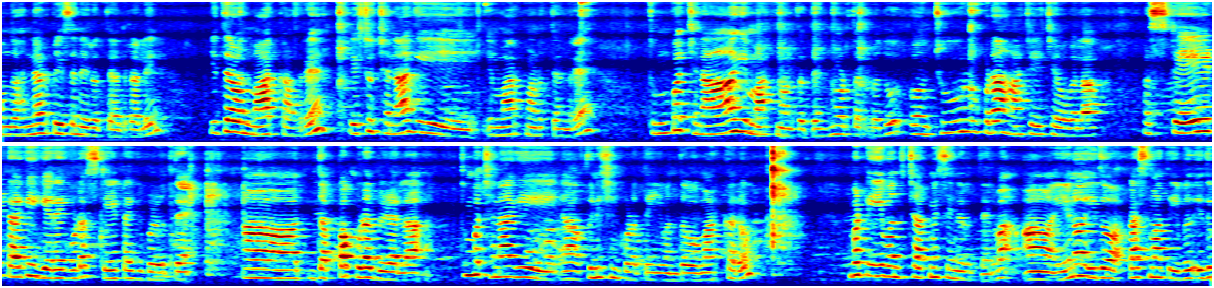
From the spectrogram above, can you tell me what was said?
ಒಂದು ಹನ್ನೆರಡು ಪೀಸನ್ನು ಇರುತ್ತೆ ಅದರಲ್ಲಿ. ಈ ಥರ ಒಂದು ಮಾರ್ಕ್ ಆದರೆ ಎಷ್ಟು ಚೆನ್ನಾಗಿ ಮಾರ್ಕ್ ಮಾಡುತ್ತೆ ಅಂದರೆ ತುಂಬ ಚೆನ್ನಾಗಿ ಮಾರ್ಕ್ ಮಾಡ್ತದೆ ನೋಡ್ತಾ ಇರ್ಬೋದು. ಒಂಚೂರು ಕೂಡ ಆಚೆ ಈಚೆ ಹೋಗಲ್ಲ. ಸ್ಟ್ರೇಟಾಗಿ ಗೆರೆ ಕೂಡ ಸ್ಟ್ರೇಟಾಗಿ ಬೀಳುತ್ತೆ. ದಪ್ಪ ಕೂಡ ಬೀಳಲ್ಲ. ತುಂಬ ಚೆನ್ನಾಗಿ ಫಿನಿಶಿಂಗ್ ಕೊಡುತ್ತೆ ಈ ಒಂದು ಮಾರ್ಕರು. ಬಟ್ ಈ ಒಂದು ಚಾಕ್ಮೀಸ್ ಏನಿರುತ್ತೆ ಅಲ್ವಾ? ಏನೋ ಇದು ಅಕಸ್ಮಾತ್ ಇದು ಇದು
